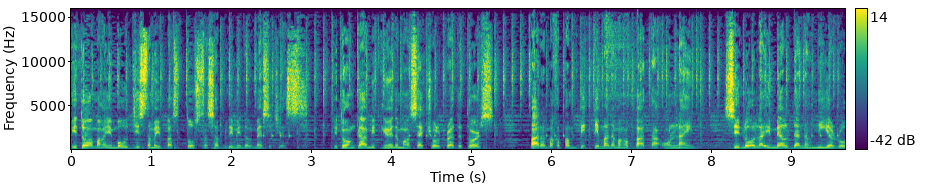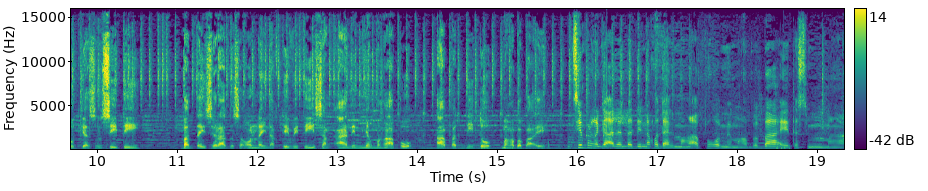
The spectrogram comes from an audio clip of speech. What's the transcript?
Ito ang mga emojis na may bastos na subliminal messages. Ito ang gamit ngayon ng mga sexual predators para makapambiktima ng mga bata online. Si Lola Imelda ng Nia Road, Quezon City, bantay sarado sa online activities ang anim niyang mga apo, apat dito mga babae. Siyempre nag-aalala din ako dahil mga apo ko may mga babae, tapos may mga,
